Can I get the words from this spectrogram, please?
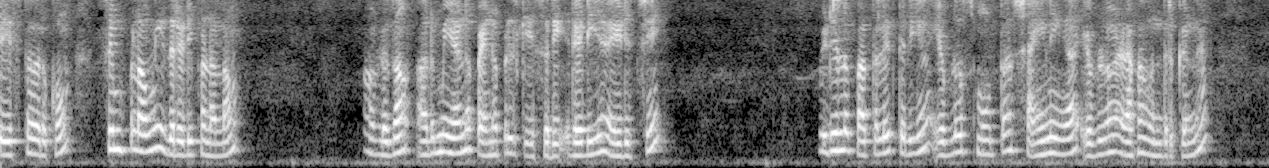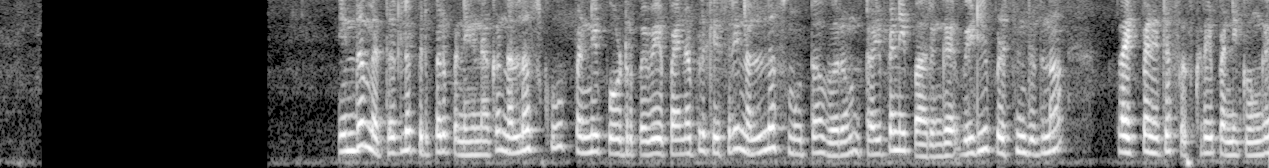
டேஸ்ட்டாக இருக்கும். சிம்பிளாகவும் இதை ரெடி பண்ணலாம். அவ்வளோதான் அருமையான பைனாப்பிள் கேசரி ரெடியாக ஆயிடுச்சு. வீடியோவில் பார்த்தாலே தெரியும் எவ்வளோ ஸ்மூத்தாக ஷைனிங்காக எவ்வளோ அழகாக வந்திருக்குன்னு. இந்த மெத்தடில் ப்ரிப்பேர் பண்ணிங்கனாக்கா நல்லா ஸ்கூப் பண்ணி போடுறப்பவே பைனாப்பிள் கேசரி நல்லா ஸ்மூத்தாக வரும். ட்ரை பண்ணி பாருங்கள் வீடியோ பிடிச்சிருந்ததுன்னா லைக் பண்ணிவிட்டு சப்ஸ்கிரைப் பண்ணிக்கோங்க.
